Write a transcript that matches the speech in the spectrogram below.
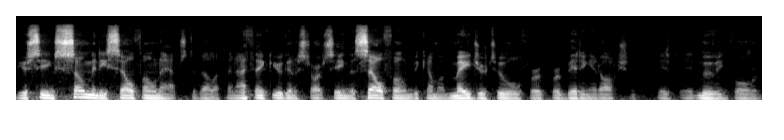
you're seeing so many cell phone apps develop, and I think you're going to start seeing the cell phone become a major tool for, for bidding at auction it, it moving forward.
